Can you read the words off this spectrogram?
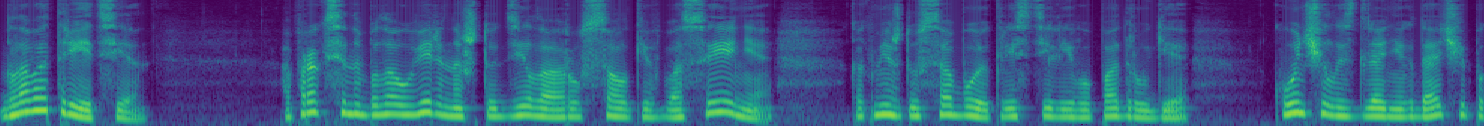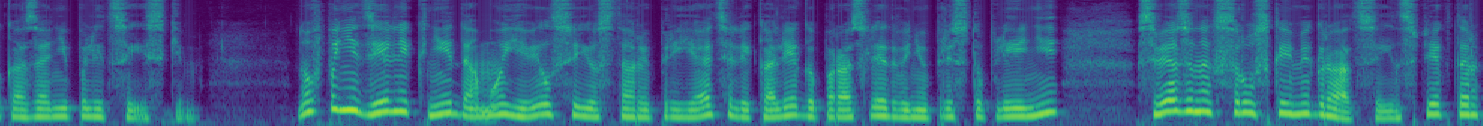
Глава третья. Апраксина была уверена, что дело о русалке в бассейне, как между собой окрестили его подруги, кончилось для них дачей показаний полицейским. Но в понедельник к ней домой явился ее старый приятель и коллега по расследованию преступлений, связанных с русской эмиграцией, инспектор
